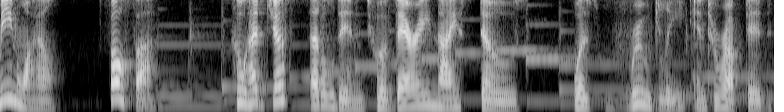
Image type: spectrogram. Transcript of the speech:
Meanwhile, Fofa, who had just settled into a very nice doze, was rudely interrupted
